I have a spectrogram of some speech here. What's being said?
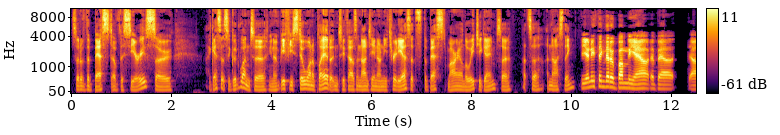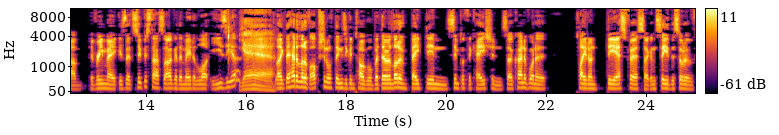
sort of the best of the series. So I guess it's a good one to, you know, if you still want to play it in 2019 on your 3DS, it's the best Mario and Luigi game. So that's a, a nice thing. The only thing that'll bum me out about um, the remake is that Superstar Saga they made a lot easier. Yeah. Like they had a lot of optional things you could toggle, but there were a lot of baked in simplifications. So I kind of want to play it on DS first so I can see the sort of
